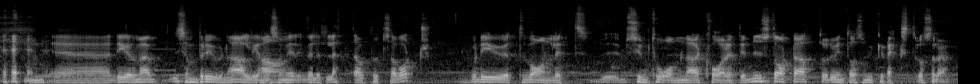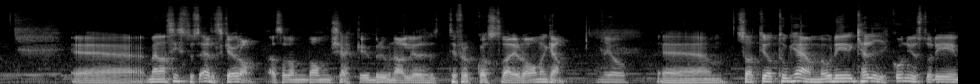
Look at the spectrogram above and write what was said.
eh, det är ju de här liksom bruna algerna Ja. som är väldigt lätta att putsa bort. Och det är ju ett vanligt symptom när akvariet är nystartat och du inte har så mycket växter och sådär. Men Ancestus älskar ju dem. Alltså de, de käkar ju brunalger till frukost varje dag om de kan. Jo. Eh, så att jag tog hem och det är Calicon just då. Det är,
